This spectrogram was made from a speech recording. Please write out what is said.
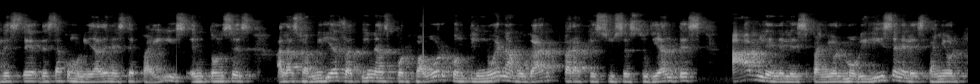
de, este, de esta comunidad en este país. Entonces, a las familias latinas, por favor, continúen a abogar para que sus estudiantes hablen el español, movilicen el español,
